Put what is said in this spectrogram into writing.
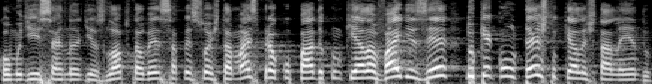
Como disse Hernandes Lopes, talvez essa pessoa está mais preocupada com o que ela vai dizer do que com o texto que ela está lendo.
